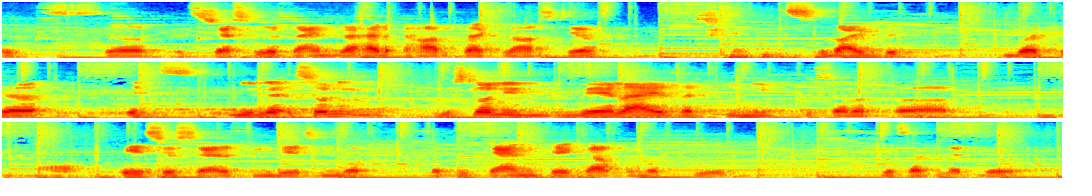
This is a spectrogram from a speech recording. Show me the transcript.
it's uh, it's stressful at times. I had a heart attack last year, survived it, but uh, it's you slowly you slowly realize that you need to sort of uh, pace yourself and based on what, what you can take up and what you just have to let go.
